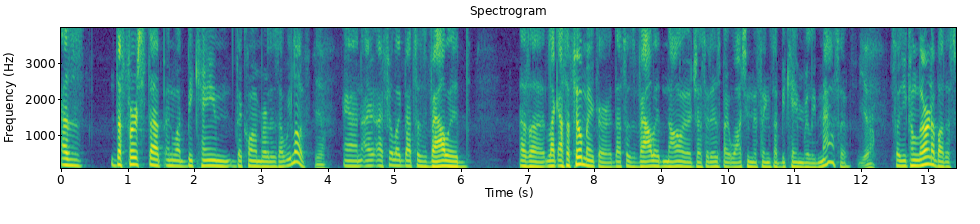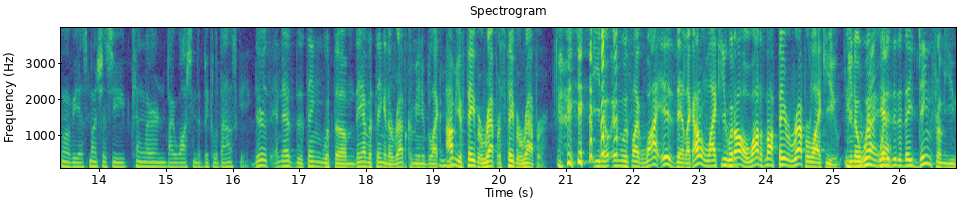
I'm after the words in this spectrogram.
as the first step in what became the Coen brothers that we love. Yeah. And I, I feel like that's as valid as a like as a filmmaker, that's as valid knowledge as it is by watching the things that became really massive. Yeah. So you can learn about this movie as much as you can learn by watching The Big Lebowski. There's and that's the thing with um they have a thing in the rap community like Mm-hmm. I'm your favorite rapper's favorite rapper. you know, and it was like why is that? Like I don't like you at all. Why does my favorite rapper like you? You know, what, Right, what yeah. is it that they deem from you?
